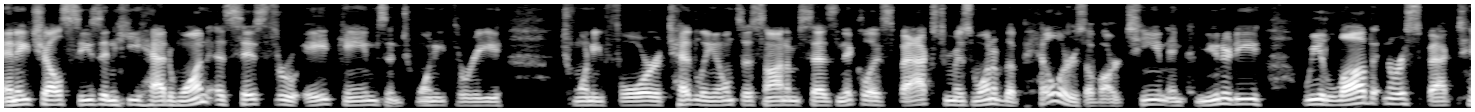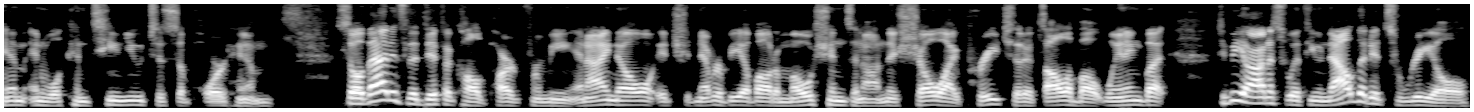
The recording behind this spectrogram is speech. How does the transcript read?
NHL season. He had one assist through eight games in 23 24. Ted Leonsis on him says Nicholas Backstrom is one of the pillars of our team and community. We love and respect him and will continue to support him. So that is the difficult part for me. And I know it should never be about emotions. And on this show, I preach that it's all about winning. But to be honest with you, now that it's real,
